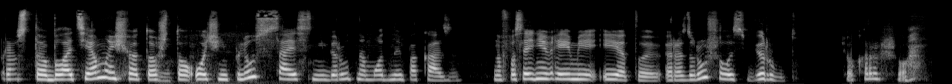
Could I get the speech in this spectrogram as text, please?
Просто была тема еще то, что очень плюс сайз не берут на модные показы. Но в последнее время и это разрушилось, берут. Все хорошо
